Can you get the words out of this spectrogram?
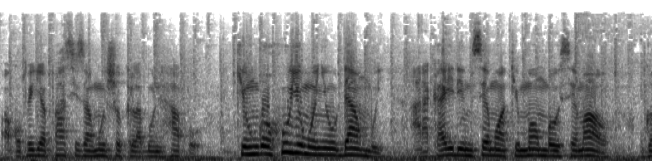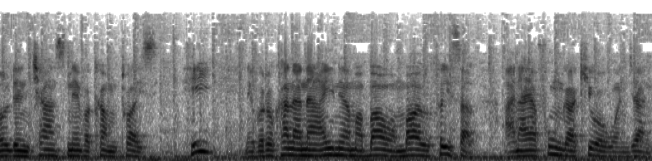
wa kupiga pasi za mwisho klabuni hapo. Kiungo huyu mwenye udambwi anakaidi msemo wa kimombo usemao golden chance never come twice. Hii ni kutokana na aina ya mabao ambayo Faisal anayafunga akiwa uwanjani.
